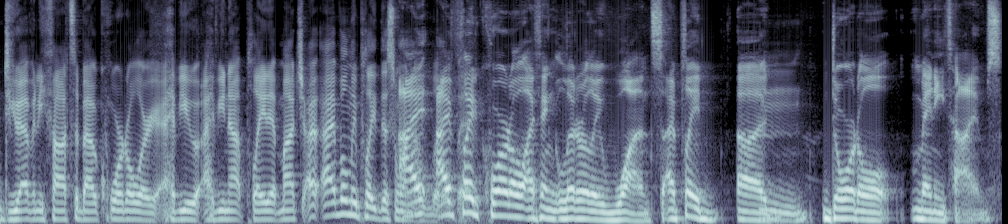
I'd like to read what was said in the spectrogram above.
do you have any thoughts about Quordle, or have you have you not played it much? I, I've only played this one. a I bit. played Quordle. I think literally once. I played uh, Hmm. Dordle many times.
